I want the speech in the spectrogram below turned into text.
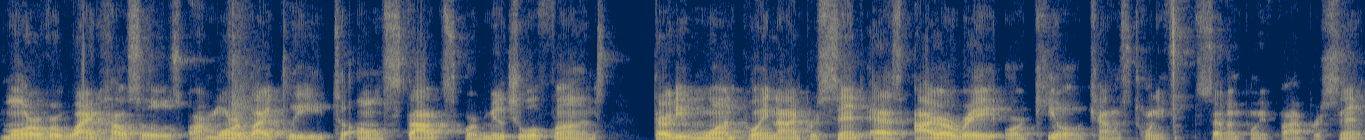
Moreover, white households are more likely to own stocks or mutual funds, 31.9%, as IRA or Keogh accounts, 27.5%.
